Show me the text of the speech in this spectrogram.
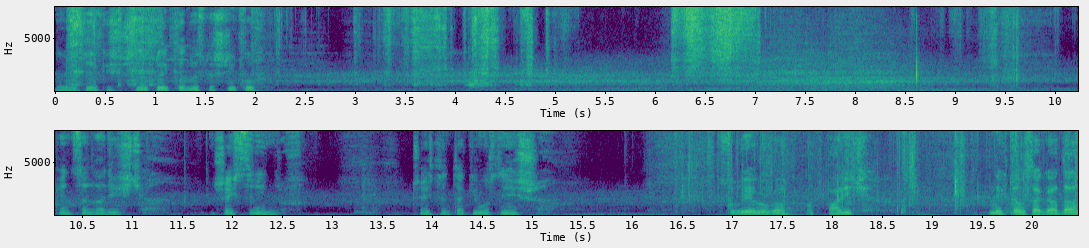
No i tu jakieś jeszcze naklejki od bezpieczników. Pięćset dwadzieścia. Sześć cylindrów. Czyli ten taki mocniejszy. Spróbujemy go odpalić. Niech tam zagada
